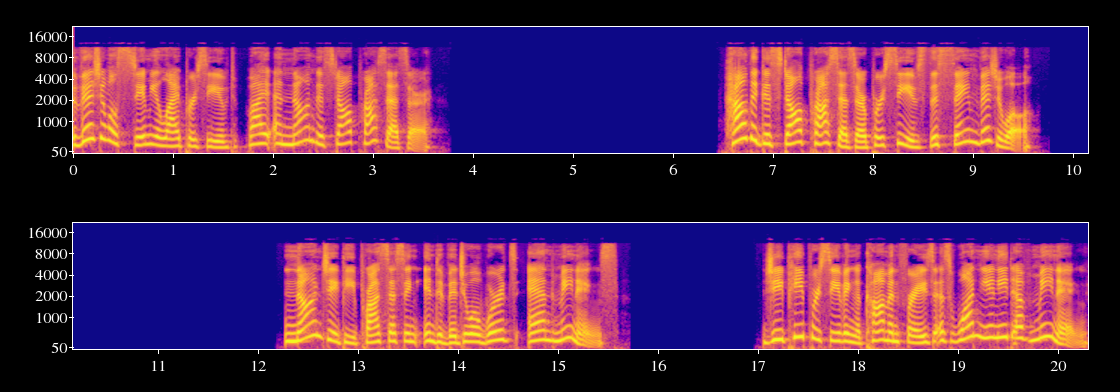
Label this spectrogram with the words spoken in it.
Visual stimuli perceived by a non-Gestalt processor. How the Gestalt processor perceives the same visual. Non-GP processing individual words and meanings. GP perceiving a common phrase as one unit of meaning.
